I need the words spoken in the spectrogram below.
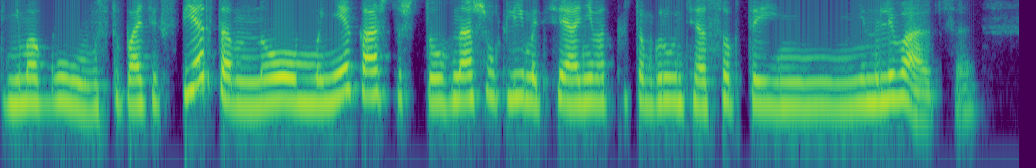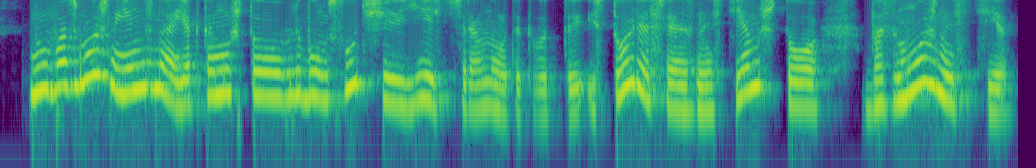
не могу выступать экспертом, но мне кажется, что в нашем климате они в открытом грунте особо-то и не наливаются. Ну, возможно, я не знаю. Я к тому, что в любом случае есть все равно вот эта вот история, связанная с тем, что возможности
